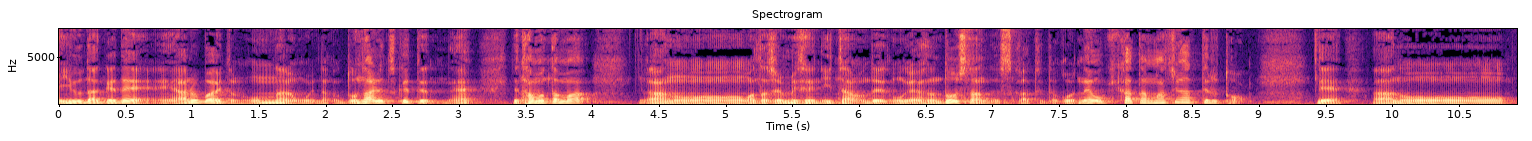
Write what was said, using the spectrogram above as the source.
言うだけで、アルバイトの女の子になんか怒鳴りつけてるね。で、たまたま、あのー、私は店にいたので、お客さんどうしたんですか？って言ったら、これね、置き方間違ってると。で、あのー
